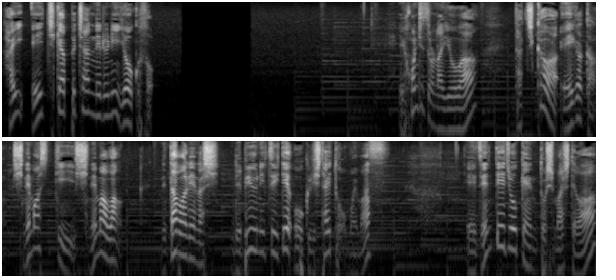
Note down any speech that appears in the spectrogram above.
はい、HCAP チャンネルにようこそ。え本日の内容は、立川映画館シネマシティシネマ1ネタバレなしレビューについてお送りしたいと思います。え前提条件としましては、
